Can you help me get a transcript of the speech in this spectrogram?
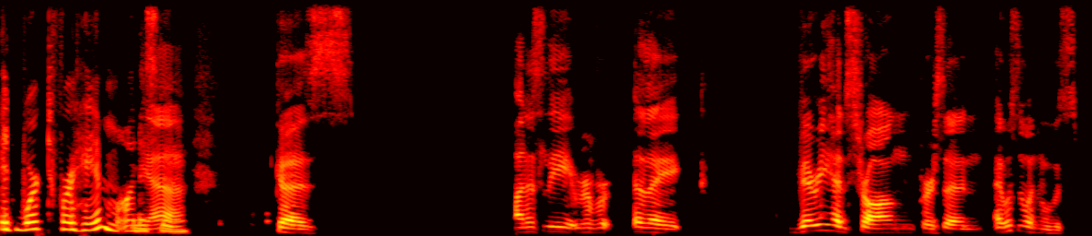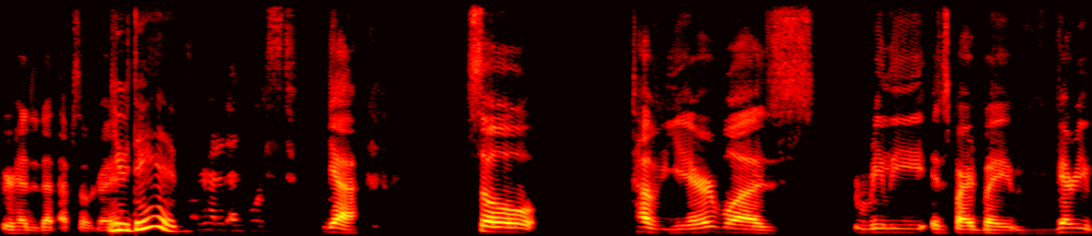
it worked for him, honestly. Yeah. Cause honestly, River uh, like very headstrong person. I was the one who was spearheaded that episode, right? You did. Spearheaded and voiced. Yeah. So Javier was really inspired by very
